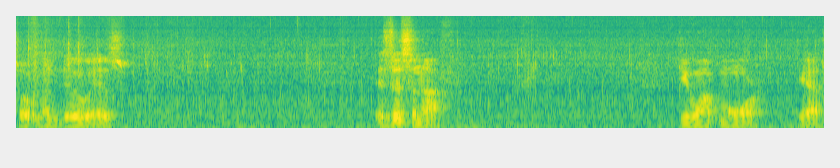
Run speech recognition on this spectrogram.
So what we're going to do is, is this enough? Do you want more? Yes.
